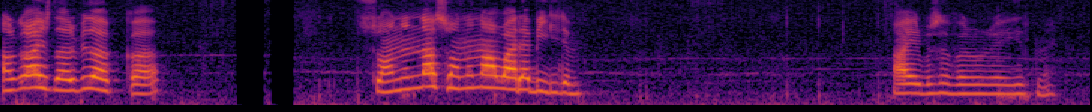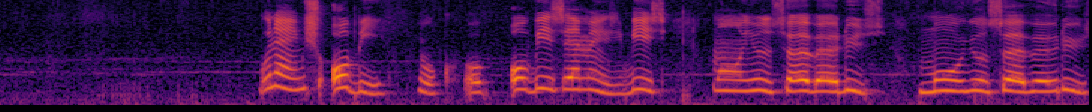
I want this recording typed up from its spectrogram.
Arkadaşlar bir dakika. Sonunda sonuna varabildim. Hayır bu sefer oraya gitme. Bu neymiş? Obi. Yok. Obi sevmeyiz. Biz mayın severiz. Mayın severiz.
